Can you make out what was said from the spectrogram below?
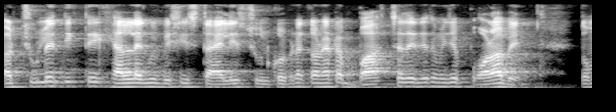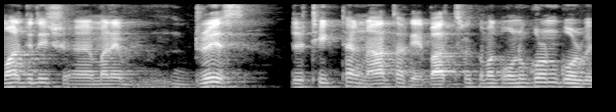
আর চুলের দিক থেকে খেয়াল রাখবে, বেশি স্টাইলিশ চুল করবে না, কারণ একটা বাচ্চাদেরকে তুমি যে পড়াবে, তোমার যদি মানে ড্রেস যদি ঠিকঠাক না থাকে, বাচ্চারা তোমাকে অনুকরণ করবে,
